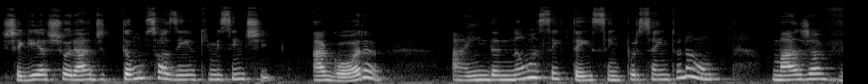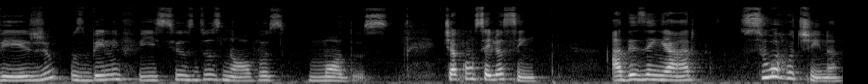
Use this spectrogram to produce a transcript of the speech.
cheguei a chorar de tão sozinho que me senti. Agora, ainda não aceitei 100% não, mas já vejo os benefícios dos novos modos. Te aconselho assim: a desenhar sua rotina,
